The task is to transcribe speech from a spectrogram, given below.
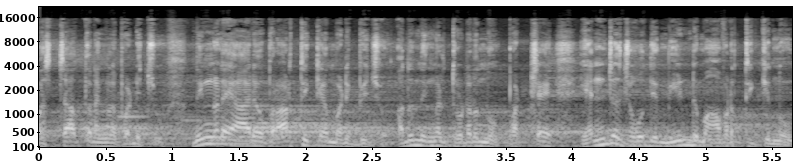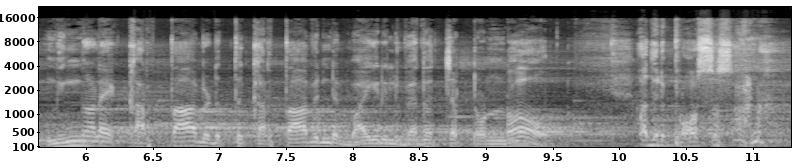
പശ്ചാത്തലങ്ങൾ പഠിച്ചു. നിങ്ങളെ ആരോ പ്രാർത്ഥിക്കാൻ പഠിപ്പിച്ചു. അത് നിങ്ങൾ തുടർന്നു. പക്ഷേ എന്റെ ചോദ്യം വീണ്ടും ആവർത്തിക്കുന്നു. നിങ്ങളെ കർത്താവ് എടുത്ത് കർത്താവിന്റെ വയലിൽ വിതച്ചിട്ടുണ്ടോ? അതൊരു പ്രോസസ്സാണ്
